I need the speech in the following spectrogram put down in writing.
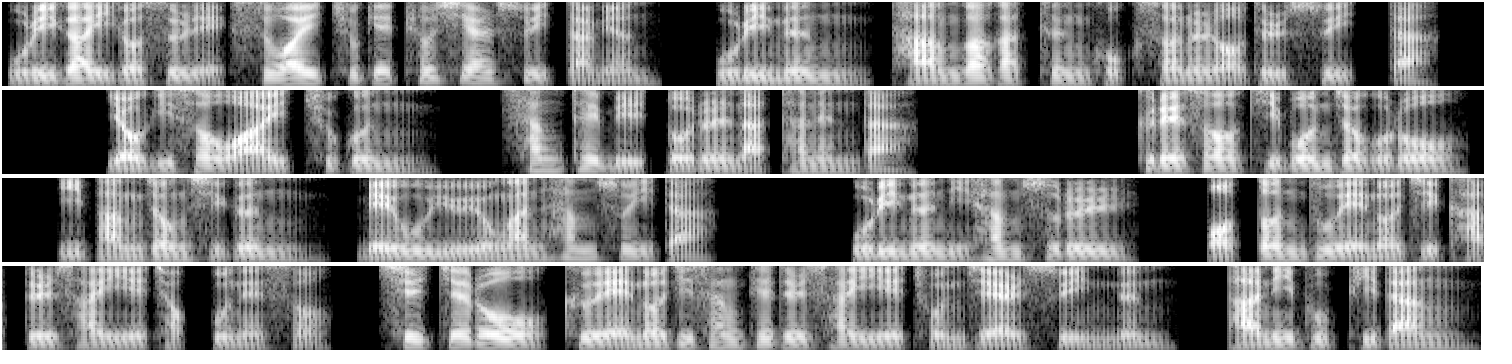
우리가 이것을 xy축에 표시할 수 있다면 우리는 다음과 같은 곡선을 얻을 수 있다. 여기서 y축은 상태 밀도를 나타낸다. 그래서 기본적으로 이 방정식은 매우 유용한 함수이다. 우리는 이 함수를 어떤 두 에너지 값들 사이에 적분해서 실제로 그 에너지 상태들 사이에 존재할 수 있는 단위 부피당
